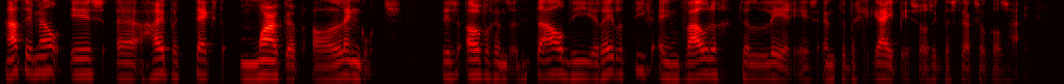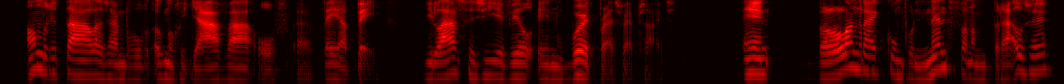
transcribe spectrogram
HTML is uh, Hypertext Markup Language. Het is overigens een taal die relatief eenvoudig te leren is en te begrijpen is, zoals ik daar straks ook al zei. Andere talen zijn bijvoorbeeld ook nog Java of uh, eh, PHP. Die laatste zie je veel in WordPress websites. Belangrijk component van een browser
